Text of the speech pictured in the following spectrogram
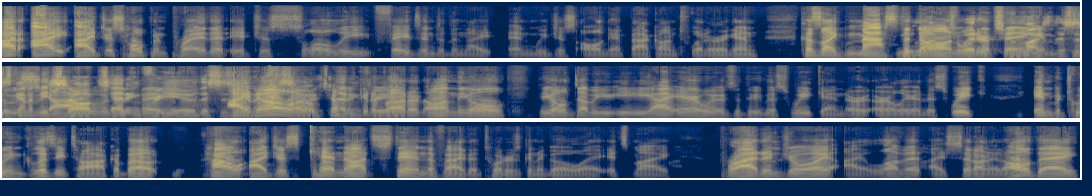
I, I I just hope and pray that it just slowly fades into the night and we just all get back on Twitter again. Because like Mastodon Twitter was a too much. This is going to be so upsetting for you. This is. I know. so I was talking about it on the old the old WEEI airwaves with you this weekend or earlier this week in between Glizzy talk about how I just cannot stand the fact that Twitter's going to go away. It's my pride and joy. I love it. I sit on it all day,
